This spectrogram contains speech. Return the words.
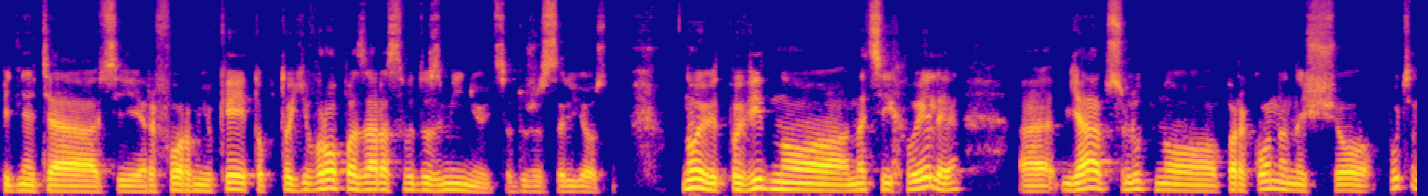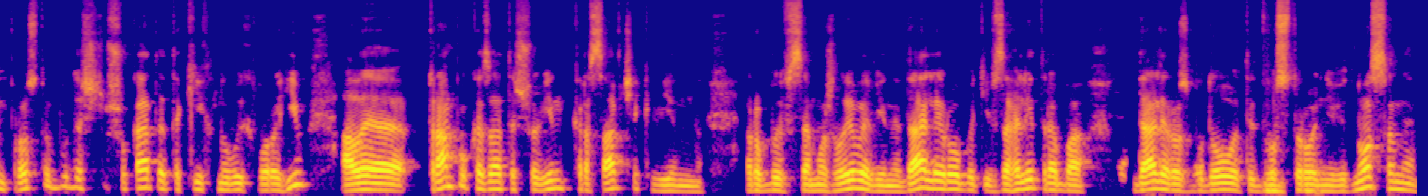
підняття цієї реформ UK. Тобто Європа зараз видозмінюється дуже серйозно. Ну і відповідно на цій хвилі. е, Я абсолютно переконаний, що Путін просто буде шукати таких нових ворогів, але Трампу казати, що він красавчик, він робив все можливе, він і далі робить, і взагалі треба далі розбудовувати двосторонні відносини.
